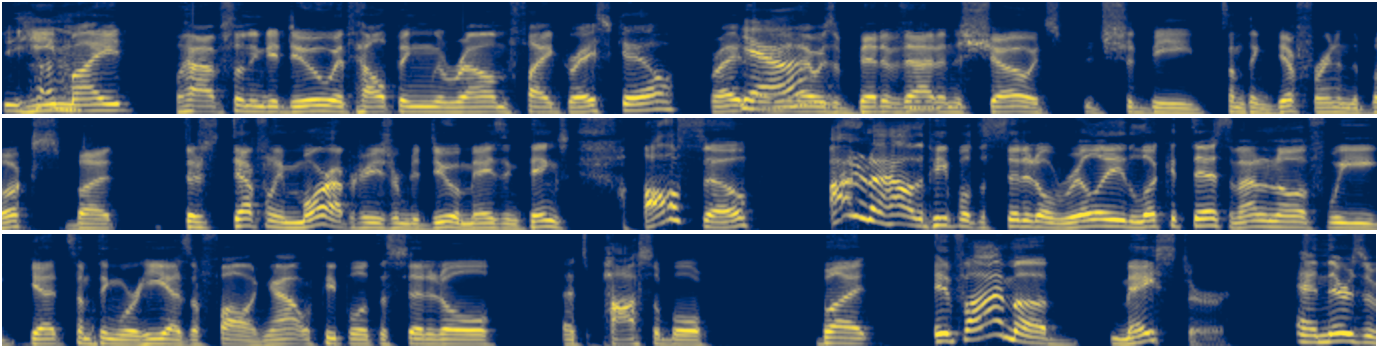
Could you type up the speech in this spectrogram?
he might have something to do with helping the realm fight grayscale right I Yeah. mean, there was a bit of that mm-hmm. in the show it's, it should be something different in the books but there's definitely more opportunities for him to do amazing things also i don't know how the people at the citadel really look at this and i don't know if we get something where he has a falling out with people at the citadel that's possible but if i'm a maester and there's a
